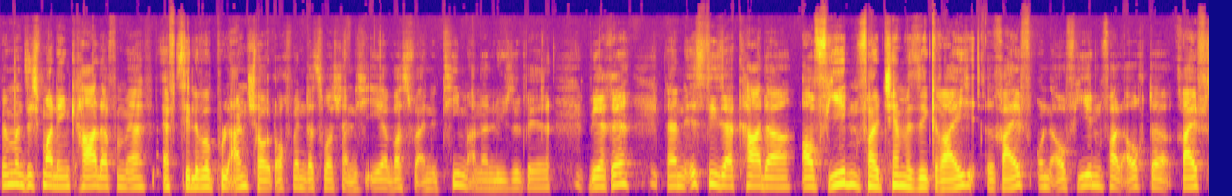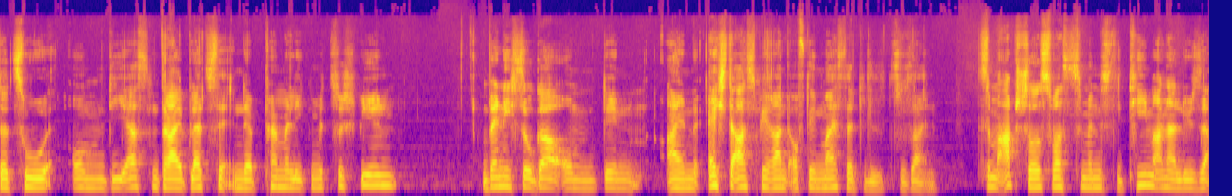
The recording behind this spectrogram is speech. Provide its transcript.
wenn man sich mal den Kader vom FC Liverpool anschaut, auch wenn das wahrscheinlich eher was für eine Teamanalyse wär, wäre, dann ist dieser Kader auf jeden Fall Champions League reif und auf jeden Fall auch da, reif dazu, um die ersten drei Plätze in der Premier League mitzuspielen. Wenn nicht sogar um den ein echter Aspirant auf den Meistertitel zu sein zum Abschluss, was zumindest die Teamanalyse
